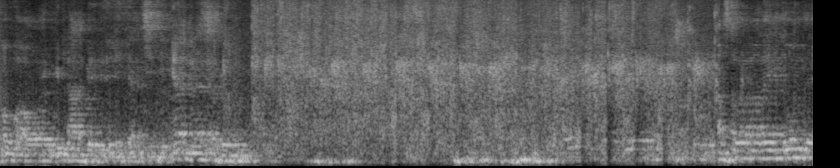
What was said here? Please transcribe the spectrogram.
of our beloved Iligan City. God bless everyone. leitura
